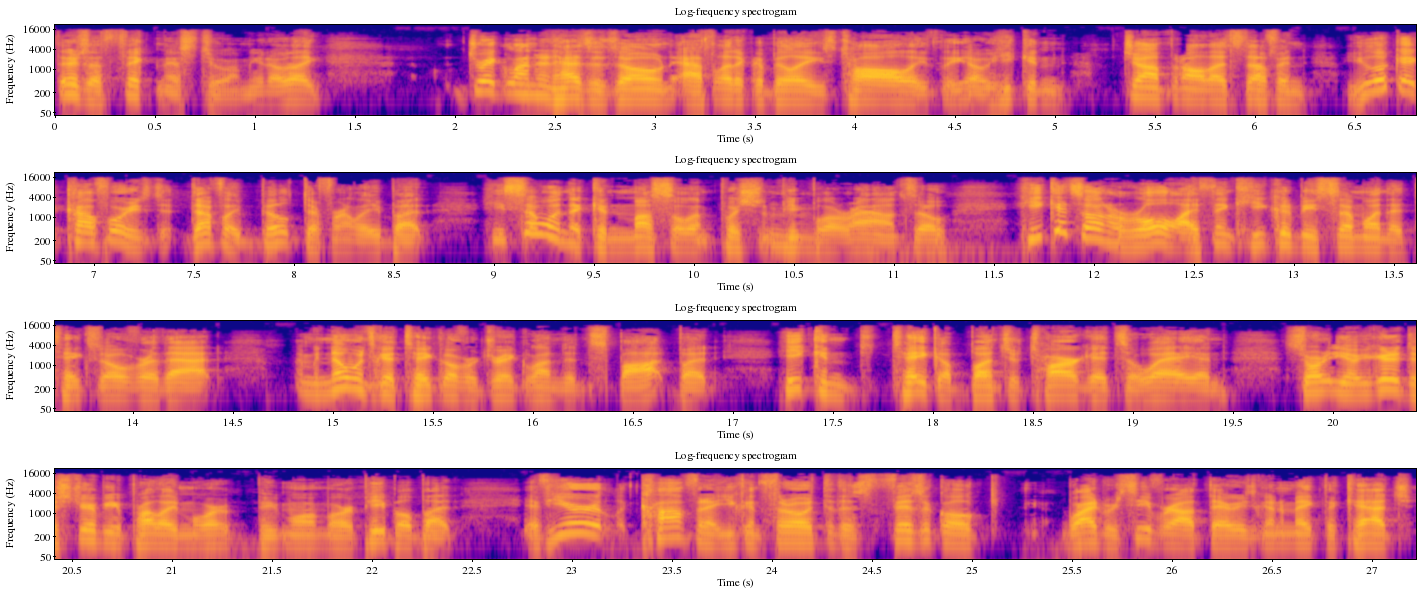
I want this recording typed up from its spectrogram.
there's a thickness to him. You know, like Drake London has his own athletic ability. He's tall. He's, you know, he can jump and all that stuff. And you look at Kyle Ford, he's definitely built differently, but he's someone that can muscle and push some mm-hmm. people around. So he gets on a roll. I think he could be someone that takes over that. I mean, no one's going to take over Drake London's spot, but he can take a bunch of targets away and sort of, you know, you're going to distribute probably more, more, more people. But if you're confident, you can throw it to this physical wide receiver out there. He's going to make the catch,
